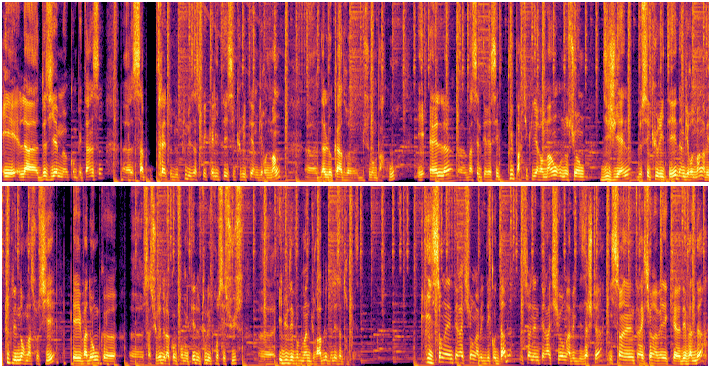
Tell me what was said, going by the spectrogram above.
Et la deuxième compétence, euh, ça traite de tous les aspects qualité, sécurité, environnement euh, dans le cadre du second parcours. Et elle va s'intéresser plus particulièrement aux notions d'hygiène, de sécurité, d'environnement avec toutes les normes associées et va donc euh, s'assurer de la conformité de tous les processus euh, et du développement durable dans les entreprises. Ils sont en interaction avec des comptables, ils sont en interaction avec des acheteurs, ils sont en interaction avec euh, des vendeurs.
